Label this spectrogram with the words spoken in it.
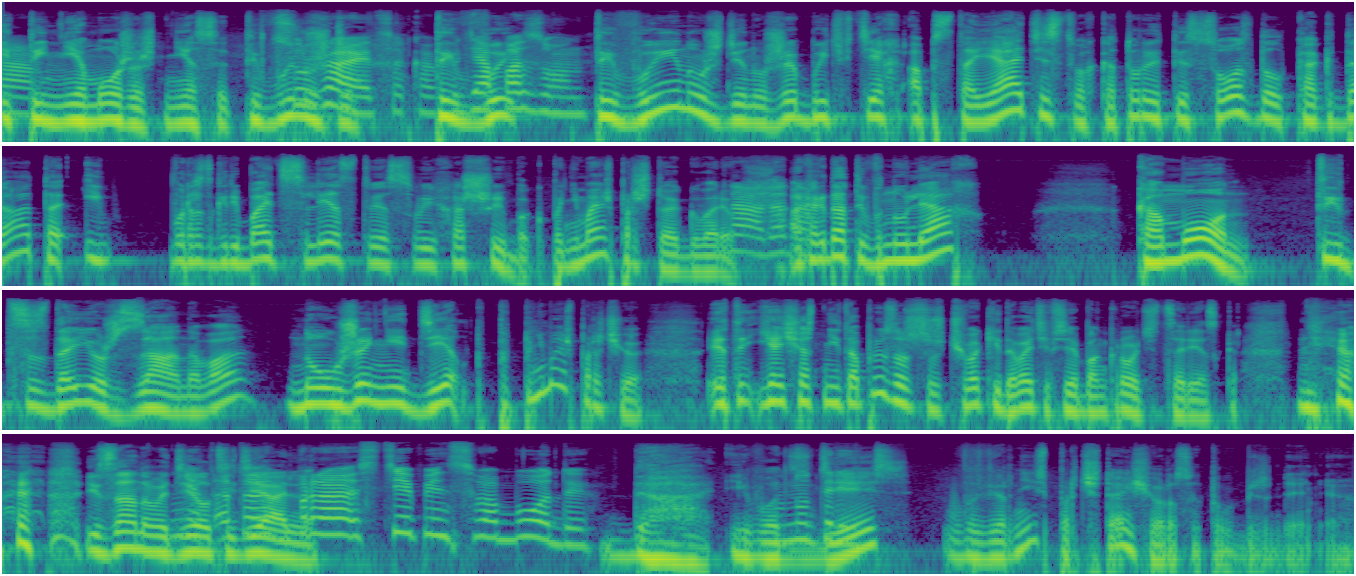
и ты не можешь не... Ты вынужден... Сужается как ты бы вы- диапазон. Ты вынужден уже быть в тех обстоятельствах, которые ты создал когда-то, и разгребать следствие своих ошибок. Понимаешь, про что я говорю? Да, да, А да. когда ты в нулях, come on, ты создаешь заново, но уже не дел... Понимаешь, про что? Это я сейчас не топлю, за то, чуваки, давайте все банкротиться резко. И заново Нет, делать это идеально. про степень свободы. Да, и вот Внутри. здесь, вот вернись, прочитай еще раз это убеждение.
